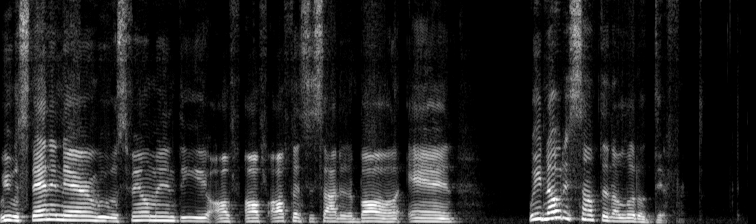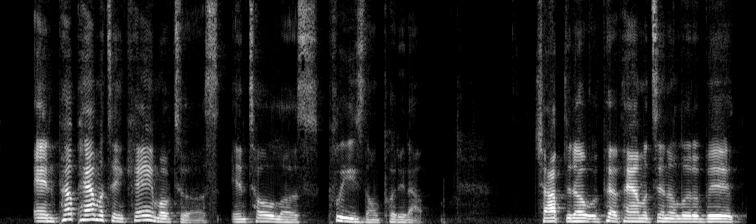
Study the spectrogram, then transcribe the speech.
We was standing there and we was filming the off, off offensive side of the ball, and we noticed something a little different. And Pep Hamilton came up to us and told us, please don't put it out. Chopped it up with Pep Hamilton a little bit,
